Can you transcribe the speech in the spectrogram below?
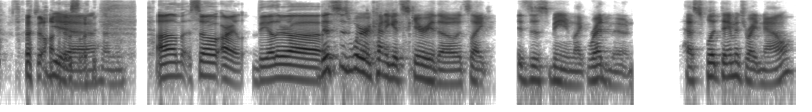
Honestly. Yeah. I mean, Um so all right, the other uh this is where it kind of gets scary though. It's like, is this mean like Red Moon has split damage right now?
